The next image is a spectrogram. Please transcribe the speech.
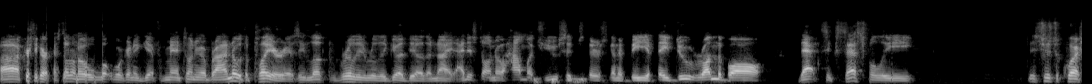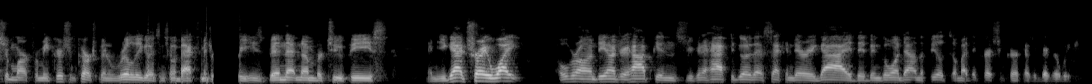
Uh, Christian Kirk. I still don't know what we're going to get from Antonio Brown. I know what the player is. He looked really, really good the other night. I just don't know how much usage there's going to be if they do run the ball that successfully. It's just a question mark for me. Christian Kirk's been really good since coming back from injury. He's been that number two piece, and you got Trey White over on DeAndre Hopkins, you're going to have to go to that secondary guy. They've been going down the field to him. I think Christian Kirk has a bigger week.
